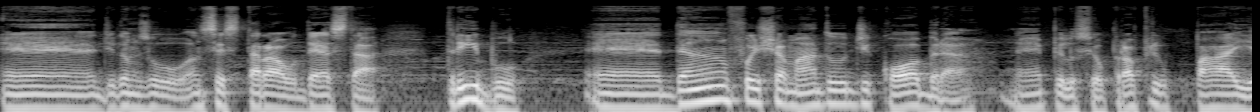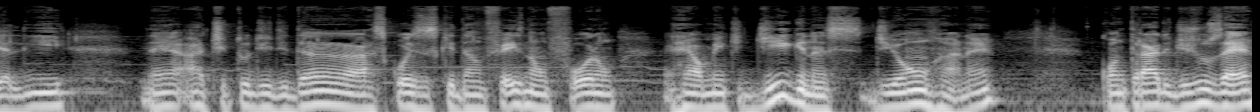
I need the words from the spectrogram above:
é, digamos, o ancestral desta tribo, é, Dan foi chamado de cobra, né, pelo seu próprio pai ali, né, a atitude de Dan, as coisas que Dan fez não foram realmente dignas de honra, né, contrário de José.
